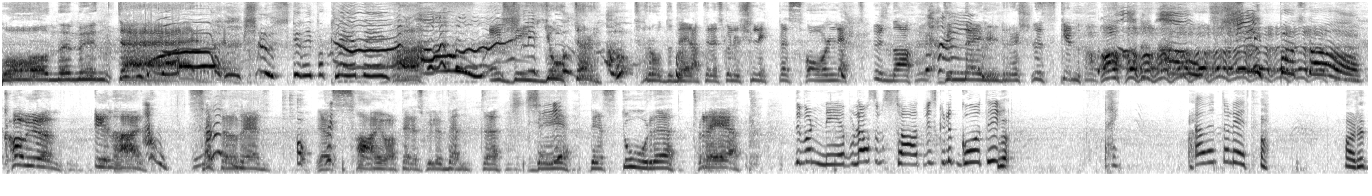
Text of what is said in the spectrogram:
månemynter! Slusken i forkledning! Idioter! Trodde dere at dere skulle slippe så lett unna gneldreslusken? Slipp oss, da! Kom igjen! Inn her! Sett dere ned. Jeg sa jo at dere skulle vente ved det store treet. Det var Nebula som sa at vi skulle gå til Nei, ja, vent nå litt. Er det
